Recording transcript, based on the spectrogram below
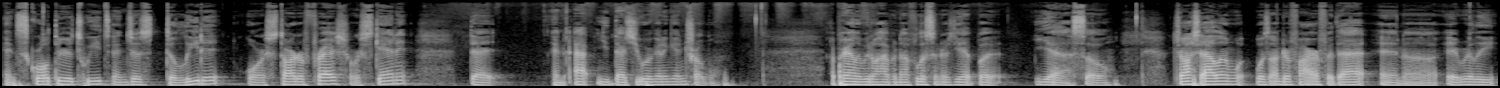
and scroll through your tweets and just delete it or start afresh or scan it, that an app that you were going to get in trouble. Apparently, we don't have enough listeners yet, but yeah. So, Josh Allen was under fire for that, and uh, it really.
